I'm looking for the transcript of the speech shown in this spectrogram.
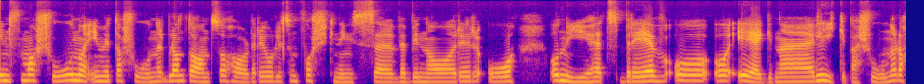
informasjon og invitasjoner. Blant annet så har dere jo liksom forskningswebinarer og, og nyhetsbrev og, og, egne likepersoner, da,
